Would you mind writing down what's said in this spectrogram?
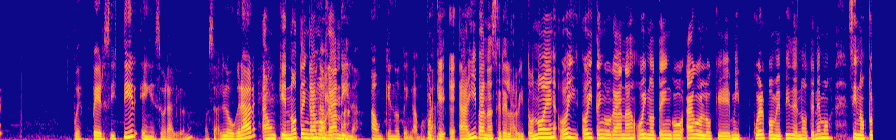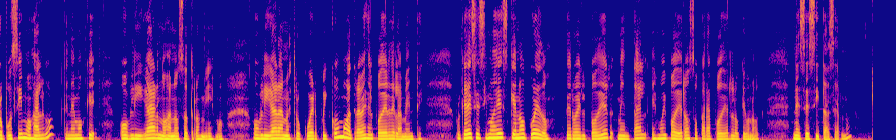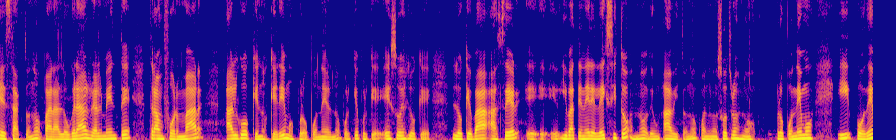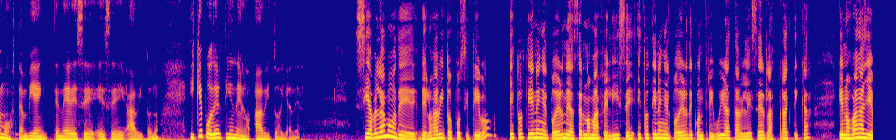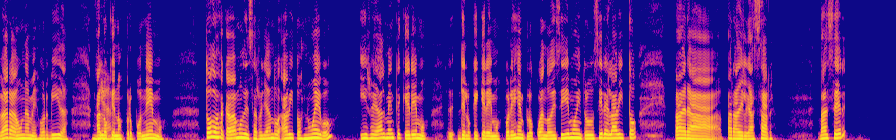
Pues persistir en ese horario, ¿no? O sea, lograr aunque no tengamos ganas. aunque no tengamos porque eh, ahí van a ser el hábito. No es hoy hoy tengo ganas hoy no tengo hago lo que mi cuerpo me pide. No tenemos si nos propusimos algo tenemos que obligarnos a nosotros mismos obligar a nuestro cuerpo. Y cómo a través del poder de la mente. Porque a veces decimos es que no puedo pero el poder mental es muy poderoso para poder lo que uno necesita hacer no Exacto, ¿no? Para lograr realmente transformar algo que nos queremos proponer, ¿no? ¿Por qué? Porque eso es lo que lo que va a hacer eh, eh, y va a tener el éxito, ¿no? De un hábito, ¿no? Cuando nosotros nos proponemos y podemos también tener ese ese hábito, ¿no? ¿Y qué poder tienen los hábitos, Janet? Si hablamos de, de los hábitos positivos, estos tienen el poder de hacernos más felices, estos tienen el poder de contribuir a establecer las prácticas que nos van a llevar a una mejor vida, a lo que nos proponemos. Todos acabamos desarrollando hábitos nuevos y realmente queremos eh, de lo que queremos. Por ejemplo, cuando decidimos introducir el hábito para, para adelgazar, va a ser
